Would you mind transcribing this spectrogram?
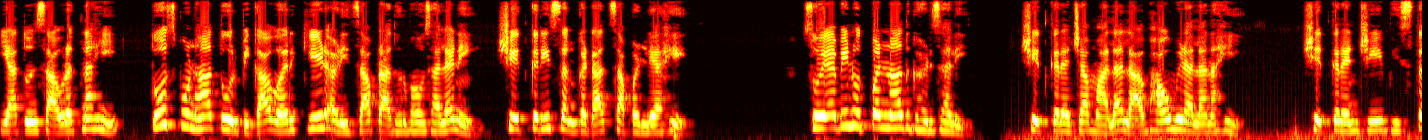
यातून सावरत नाही तोच पुन्हा तूर पिकावर कीड अळीचा प्रादुर्भाव झाल्याने शेतकरी संकटात सापडले आहे. सोयाबीन उत्पन्नात घट झाली. शेतकऱ्याच्या मालाला भाव मिळाला नाही. शेतकऱ्यांची भिस्त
